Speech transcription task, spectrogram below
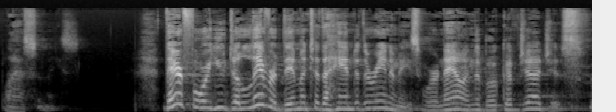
blasphemies. Therefore, you delivered them into the hand of their enemies. We're now in the book of Judges.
